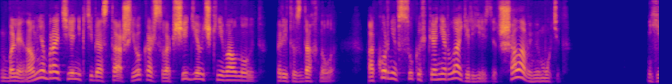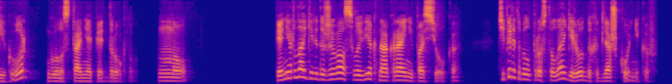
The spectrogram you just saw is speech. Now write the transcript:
«Блин, а у меня брательник тебя старше, его, кажется, вообще девочки не волнуют», — Рита вздохнула. «А Корнев, сука, в пионерлагерь ездит, шалавами мутит». «Егор?» — голос Тани опять дрогнул. «Ну?» Пионерлагерь доживал свой век на окраине поселка. Теперь это был просто лагерь отдыха для школьников.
